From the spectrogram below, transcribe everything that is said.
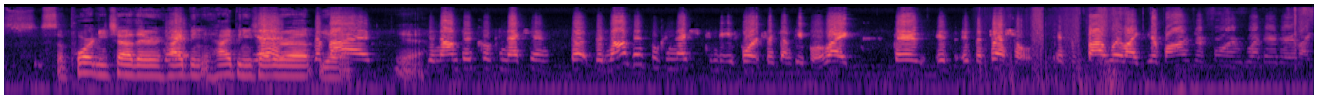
S- supporting each other Yes. hyping hyping each Yes, other up The yeah vibe, yeah the non-physical connection. The, the non-physical connection can be euphoric for some people. Like there's, it's, it's a threshold. It's a spot where like your bonds are formed, whether they're like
